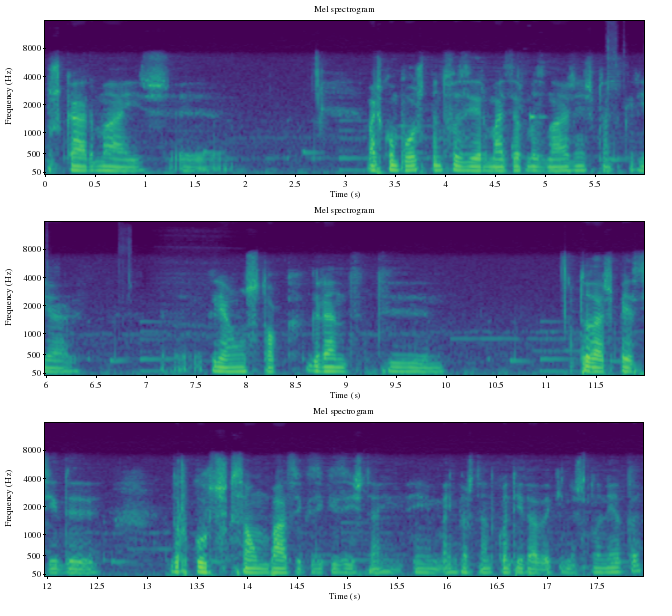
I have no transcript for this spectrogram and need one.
buscar mais uh, mais composto, portanto fazer mais armazenagens, portanto criar criar um estoque grande de toda a espécie de, de recursos que são básicos e que existem em, em bastante quantidade aqui neste planeta,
